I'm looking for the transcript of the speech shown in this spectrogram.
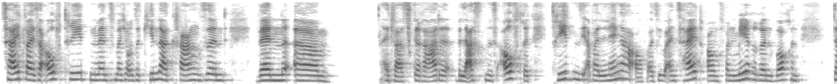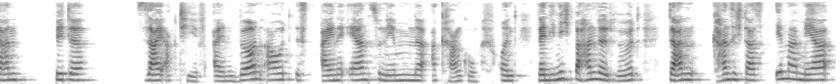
zeitweise auftreten, wenn zum Beispiel unsere Kinder krank sind, wenn ähm, etwas gerade Belastendes auftritt, treten sie aber länger auf, also über einen Zeitraum von mehreren Wochen, dann bitte sei aktiv. Ein Burnout ist eine ernstzunehmende Erkrankung. Und wenn die nicht behandelt wird, dann kann sich das immer mehr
